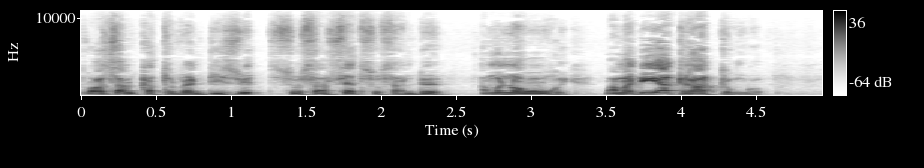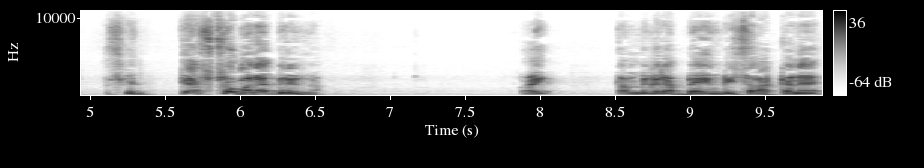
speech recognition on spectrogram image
398 67 62 amu noxo ngoxi mamadi yataxa tungo parce que te somana birina ay tambigira ben ngi sara kane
